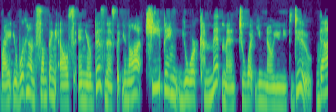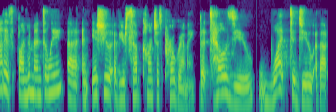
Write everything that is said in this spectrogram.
right? You're working on something else in your business, but you're not keeping your commitment to what you know you need to do. That is fundamentally uh, an issue of your subconscious programming that tells you what to do about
